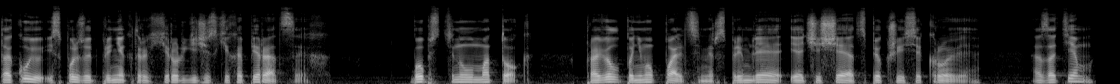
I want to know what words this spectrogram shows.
Такую используют при некоторых хирургических операциях. Боб стянул моток, провел по нему пальцами, распрямляя и очищая от спекшейся крови. А затем,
